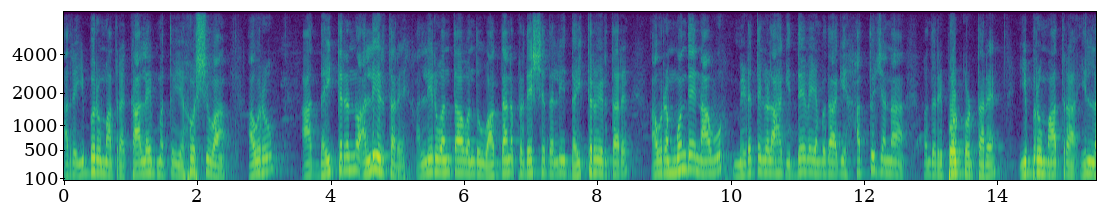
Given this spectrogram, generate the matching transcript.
ಆದರೆ ಇಬ್ಬರು ಮಾತ್ರ, ಕಾಲೇಬ್ ಮತ್ತು ಯಹೋಶುವ ಅವರು ಆ ದೈತ್ಯರನ್ನು ಅಲ್ಲಿ ಇರ್ತಾರೆ. ಅಲ್ಲಿರುವಂಥ ಒಂದು ವಾಗ್ದಾನ ಪ್ರದೇಶದಲ್ಲಿ ದೈತ್ಯರು ಇರ್ತಾರೆ. ಅವರ ಮುಂದೆ ನಾವು ಮಿಡತೆಗಳಾಗಿದ್ದೇವೆ ಎಂಬುದಾಗಿ ಹತ್ತು ಜನ ಒಂದು ರಿಪೋರ್ಟ್ ಕೊಡ್ತಾರೆ. ಇಬ್ಬರು ಮಾತ್ರ ಇಲ್ಲ,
